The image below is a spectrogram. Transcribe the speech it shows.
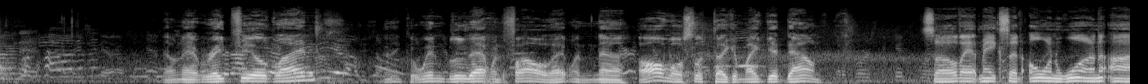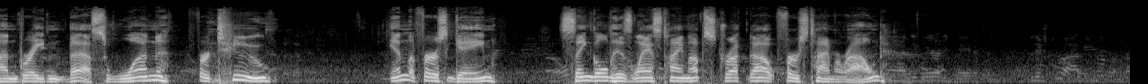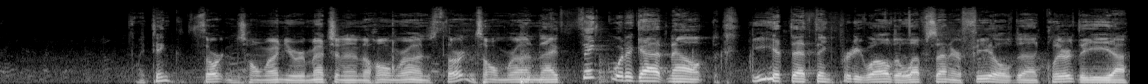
Down that right field line. I think the wind blew that one foul. That one uh, almost looked like it might get down. So that makes it 0 1 on Braden Bess. One for two in the first game. Singled his last time up, struck out first time around. I think Thornton's home run, you were mentioning the home runs. Thornton's home run, I think, would have gotten out. He hit that thing pretty well to left center field, uh, cleared the uh,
